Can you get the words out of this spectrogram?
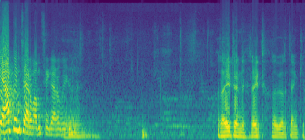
వ్యాపించారు వంశీ గారు వీళ్ళు. రైట్ అండి రైట్. రవి గారు థ్యాంక్ యూ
